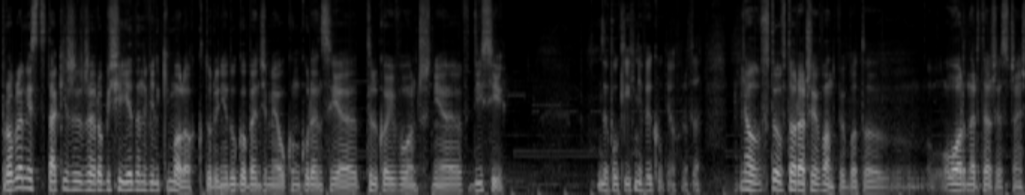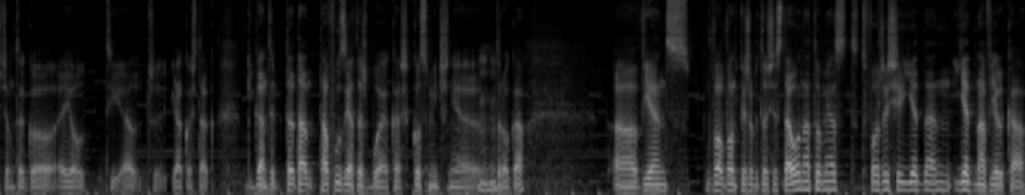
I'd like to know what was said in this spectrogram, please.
Problem jest taki, że, że robi się jeden wielki moloch, który niedługo będzie miał konkurencję tylko i wyłącznie w DC. Dopóki ich nie wykupią, prawda? No, w to, w to raczej wątpię, bo to Warner też jest częścią tego AOTL, czy jakoś tak. Giganty. Ta, ta, ta fuzja też była jakaś kosmicznie mhm. droga. A, więc wątpię, żeby to się stało, natomiast tworzy się jeden, jedna wielka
